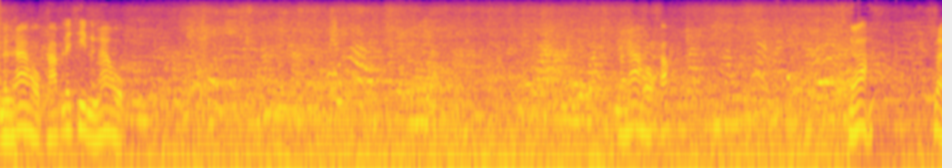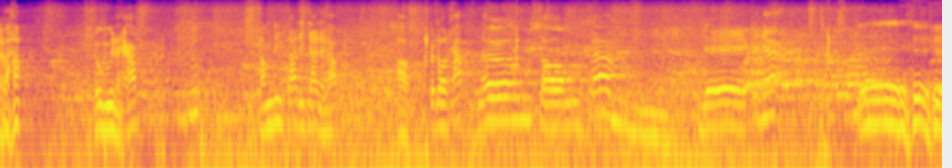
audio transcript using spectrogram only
หนึ่งห้าหกครับ เลขที่หนึ่งห้าหกหนึ่งห้าหกครับ นี่ยได้ปะยกมือไหนอยครับทำดีตาดีใจหน่อยครับอ้าวกระโดดครับหนึ่งสองสามเย้แค่เนี้ยเย้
